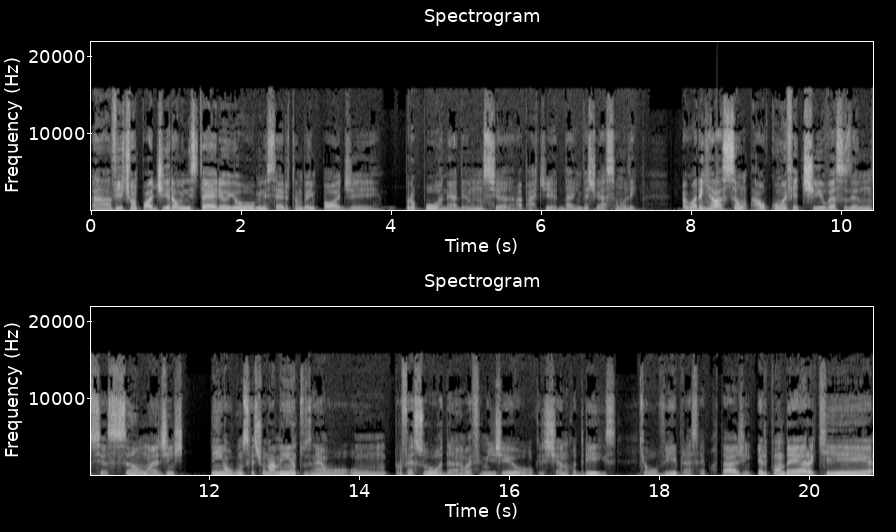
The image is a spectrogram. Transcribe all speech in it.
A vítima pode ir ao Ministério e o Ministério também pode propor né, a denúncia a partir da investigação ali. Agora, em relação ao quão efetivo essas denúncias são, a gente tem alguns questionamentos. Né? O, um professor da UFMG, o Cristiano Rodrigues, que eu ouvi para essa reportagem, ele pondera que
